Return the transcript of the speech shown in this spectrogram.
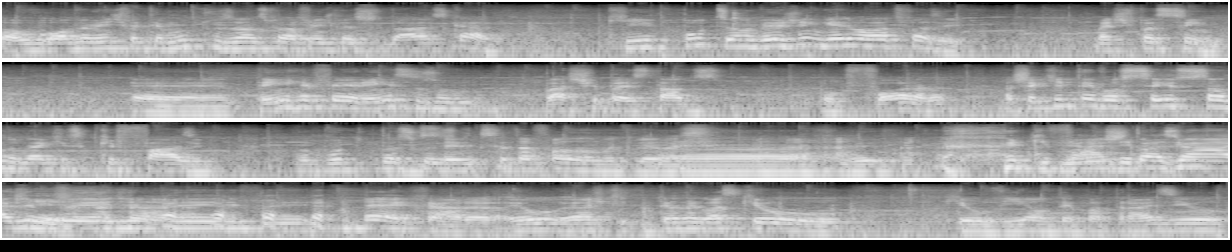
Ob- Obviamente vai ter muitos anos pela frente pra estudar, mas, cara, que, putz, eu não vejo ninguém do meu lado fazer. Mas, tipo assim, é, tem referências, um, acho que pra estados um pouco fora, né? Acho que aqui tem você e o Sandro, né, que, que fazem um pouco das Não sei do coisas. que você tá falando muito bem, mas. Ah, que nível faz de tocar, de play, de play, de play. É, cara, eu, eu acho que tem um negócio que eu, que eu vi há um tempo atrás e eu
